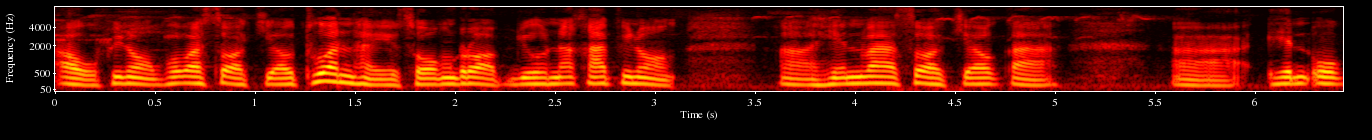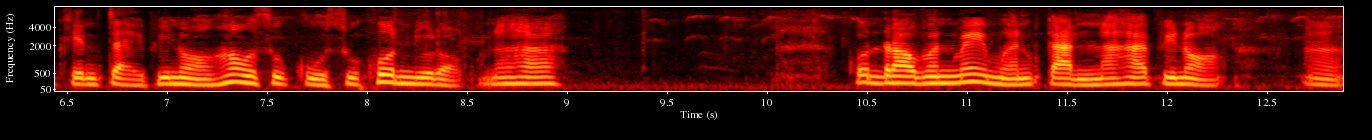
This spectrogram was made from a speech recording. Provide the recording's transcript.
เอาพี่น้องเพราะว่าซอเขียวท่วนให้สองรอบอยู่นะคะ พี่น้องอเห็นว่าซอเขียวกะเห็นอกเห็นใจพี่น้องเฮาสุขูสุคนอยู่ดอกนะคะ คนเรามันไม่เหมือนกันนะคะ พี่น้องอ่า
